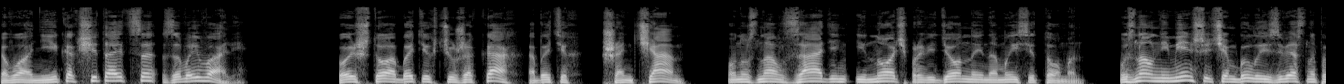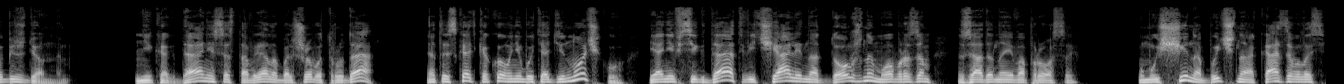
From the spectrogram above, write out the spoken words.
кого они, как считается, завоевали. Кое-что об этих чужаках, об этих шанчан он узнал за день и ночь, проведенные на мысе Томан. Узнал не меньше, чем было известно побежденным. Никогда не составляло большого труда отыскать какого-нибудь одиночку, и они всегда отвечали на должным образом заданные вопросы. У мужчин обычно оказывалось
